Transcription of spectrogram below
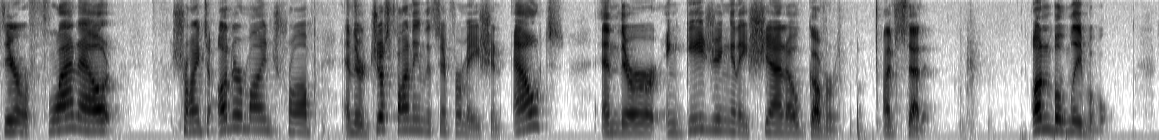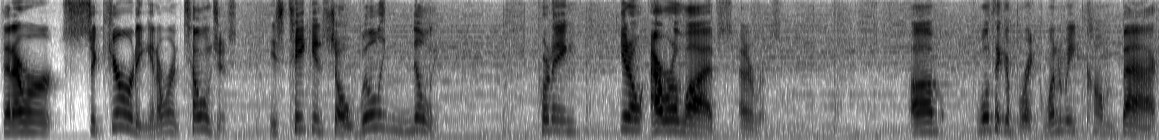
they're flat out trying to undermine Trump, and they're just finding this information out, and they're engaging in a shadow government. I've said it. Unbelievable that our security and our intelligence is taken so willy nilly putting, you know, our lives at risk. Um, we'll take a break. When we come back,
